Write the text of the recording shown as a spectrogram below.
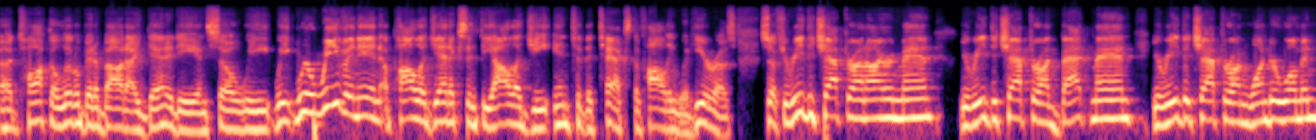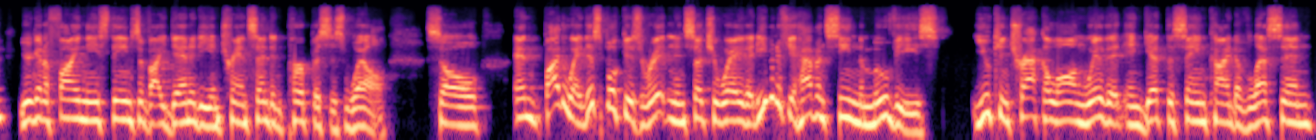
uh, talk a little bit about identity, and so we we we're weaving in apologetics and theology into the text of Hollywood heroes. So if you read the chapter on Iron Man, you read the chapter on Batman, you read the chapter on Wonder Woman, you're going to find these themes of identity and transcendent purpose as well. So and by the way, this book is written in such a way that even if you haven't seen the movies, you can track along with it and get the same kind of lesson.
